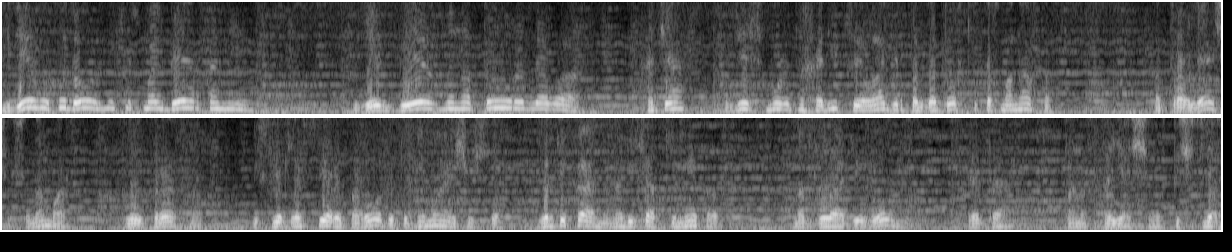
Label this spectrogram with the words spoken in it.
Где вы, художники с мольбертами? Здесь бездна натуры для вас. Хотя здесь может находиться и лагерь подготовки космонавтов, отправляющихся на Марс. Слой красной и светло-серой породы, поднимающихся вертикально на десятки метров над гладью Волги, это по-настоящему впечатляет.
